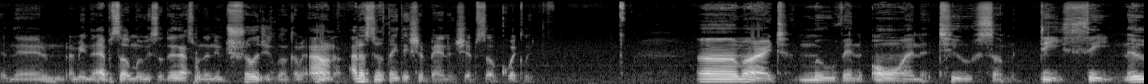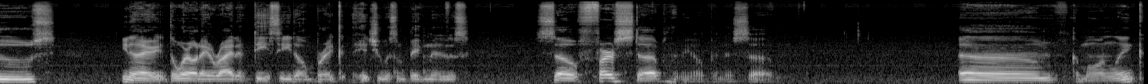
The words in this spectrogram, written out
and then I mean the episode movie. So then that's when the new trilogy is going to come in. I don't know. I just still think they should abandon ship so quickly. Um. All right, moving on to some DC news. You know, the world ain't right if DC don't break hit you with some big news. So first up, let me open this up. Um, come on, link.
